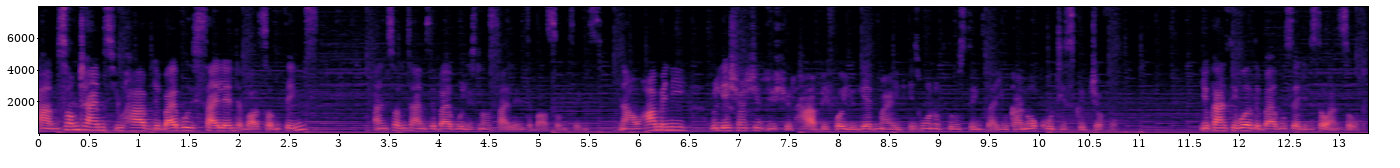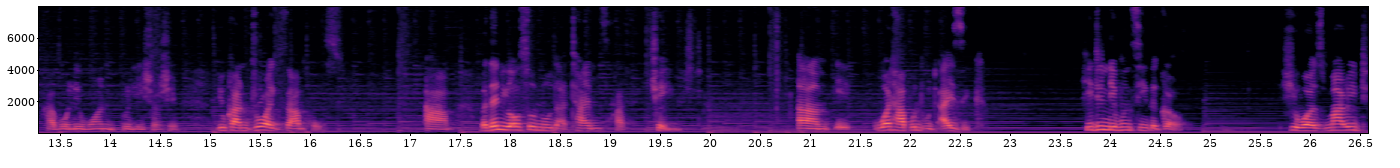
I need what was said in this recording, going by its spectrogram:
Um, sometimes you have the Bible is silent about some things, and sometimes the Bible is not silent about some things. Now, how many relationships you should have before you get married is one of those things that you cannot quote a scripture for. You can't say, well, the Bible said in so and so, have only one relationship. You can draw examples. Um, but then you also know that times have changed. Um, what happened with Isaac? He didn't even see the girl. She was married,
